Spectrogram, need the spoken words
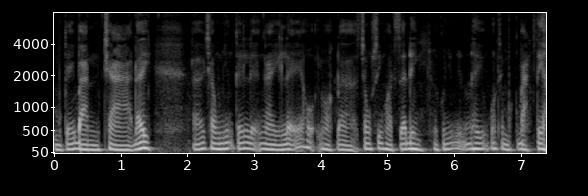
một cái bàn trà ở đây. Đấy, trong những cái lễ ngày lễ hội hoặc là trong sinh hoạt gia đình rồi có những đây cũng có thể một bàn tiệc.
